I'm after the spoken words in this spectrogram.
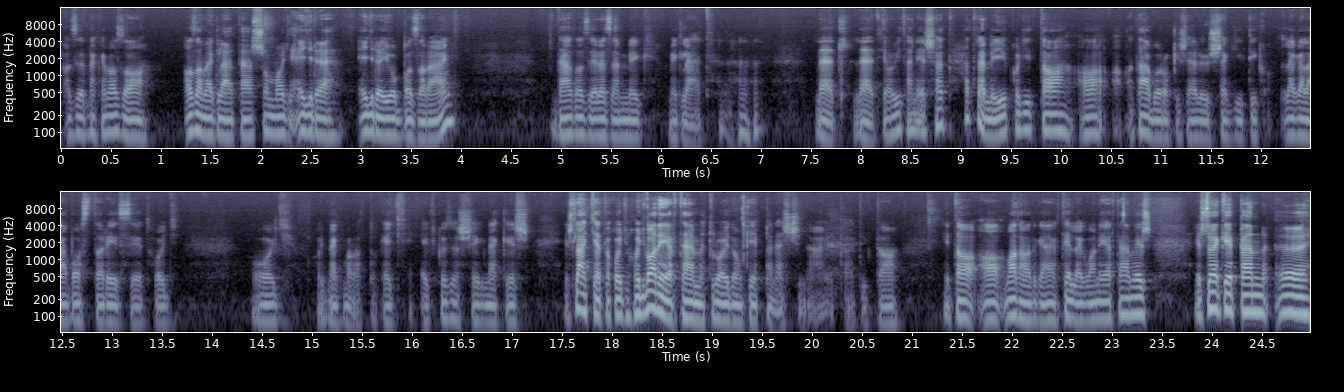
azért nekem az a, az a meglátásom, hogy egyre, egyre jobb az arány, de hát azért ezen még, még lehet, lehet, lehet javítani, és hát, hát reméljük, hogy itt a, a, a táborok is elősegítik legalább azt a részét, hogy, hogy, hogy megmaradtok egy, egy közösségnek, és, és látjátok, hogy, hogy van értelme tulajdonképpen ezt csinálni. Tehát itt a, itt a, a matematikának tényleg van értelme, és, és tulajdonképpen uh,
